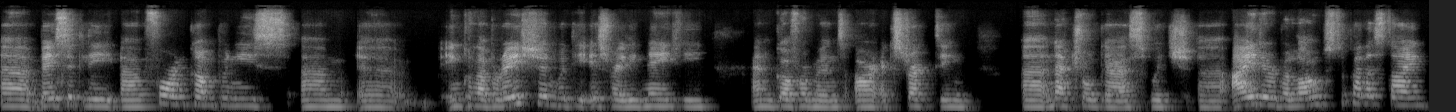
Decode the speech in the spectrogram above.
uh, basically uh, foreign companies um, uh, in collaboration with the Israeli Navy and government are extracting uh, natural gas, which uh, either belongs to Palestine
